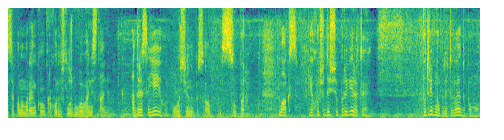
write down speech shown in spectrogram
Василь Пономаренко проходив службу в Афганістані. Адреса є його? Ось я написав. Супер. Макс, я хочу дещо перевірити. Потрібна буде твоя допомога.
